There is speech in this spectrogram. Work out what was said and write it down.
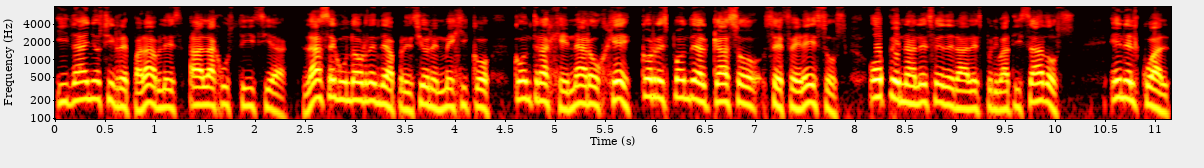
y daños irreparables a la justicia. La segunda orden de aprehensión en México contra Genaro G corresponde al caso Ceferesos o penales federales privatizados, en el cual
